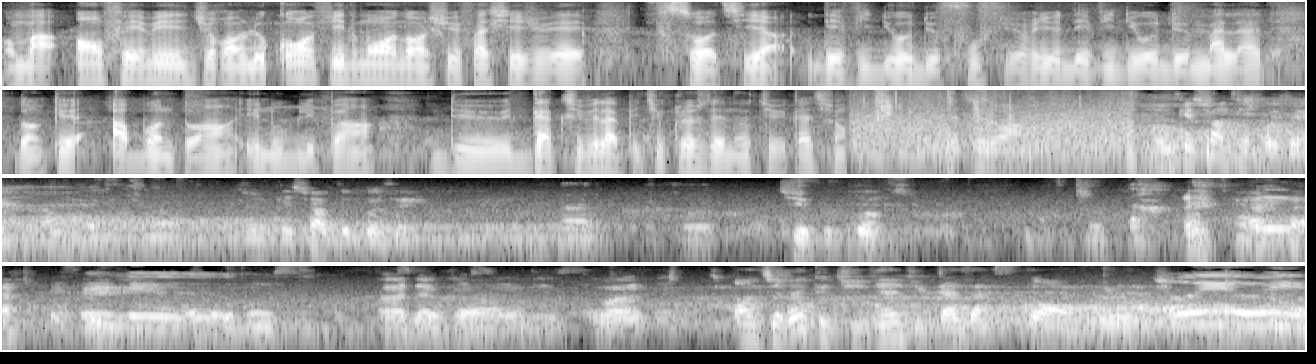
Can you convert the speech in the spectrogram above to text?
On m'a enfermé durant le confinement, donc je suis fâché. Je vais sortir des vidéos de fou furieux, des vidéos de malades. Donc, euh, abonne-toi et n'oublie pas d'activer la petite cloche des notifications. Une question à te poser question à te poser. Ah, tu es pourquoi C'est le russe. Ah d'accord. Ouais. On dirait que tu viens du Kazakhstan. Oui, oui.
